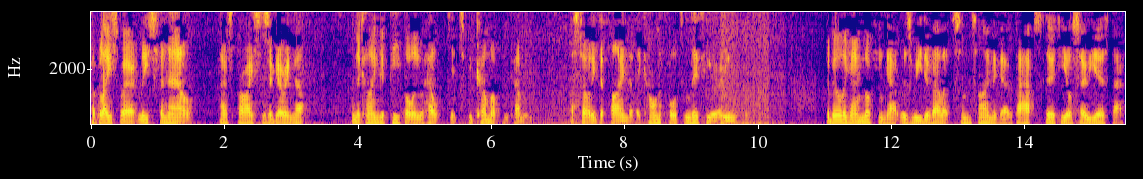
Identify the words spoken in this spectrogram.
a place where, at least for now, house prices are going up, and the kind of people who helped it to become up and coming are starting to find that they can't afford to live here anymore. The building I'm looking at was redeveloped some time ago, perhaps 30 or so years back,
